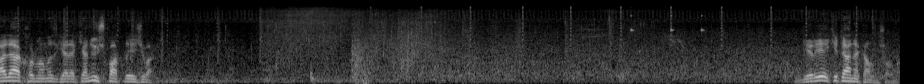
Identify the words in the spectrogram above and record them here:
Hala kurmamız gereken üç patlayıcı var. Geriye iki tane kalmış olmalı.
